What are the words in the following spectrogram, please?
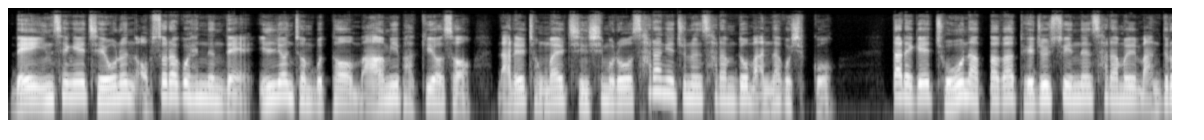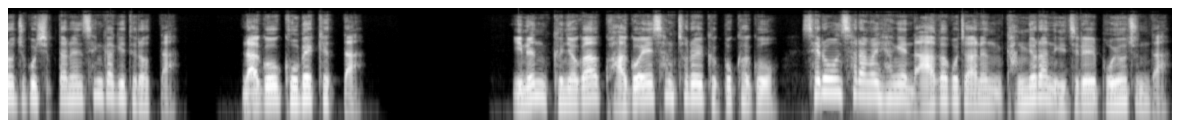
내 인생의 재혼은 없어라고 했는데 1년 전부터 마음이 바뀌어서 나를 정말 진심으로 사랑해주는 사람도 만나고 싶고 딸에게 좋은 아빠가 돼줄 수 있는 사람을 만들어주고 싶다는 생각이 들었다. 라고 고백했다. 이는 그녀가 과거의 상처를 극복하고 새로운 사랑을 향해 나아가고자 하는 강렬한 의지를 보여준다.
